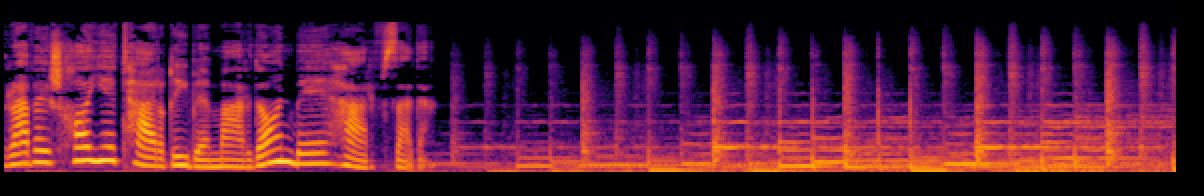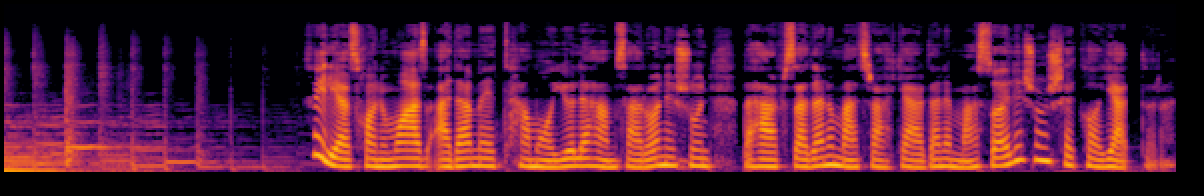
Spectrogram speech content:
روش های ترغیب مردان به حرف زدن. خیلی از خانمها از عدم تمایل همسرانشون به حرف زدن و مطرح کردن مسائلشون شکایت دارن.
